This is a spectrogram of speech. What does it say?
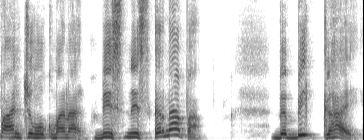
pancung hukuman, bisnis. Karena apa? The big guy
